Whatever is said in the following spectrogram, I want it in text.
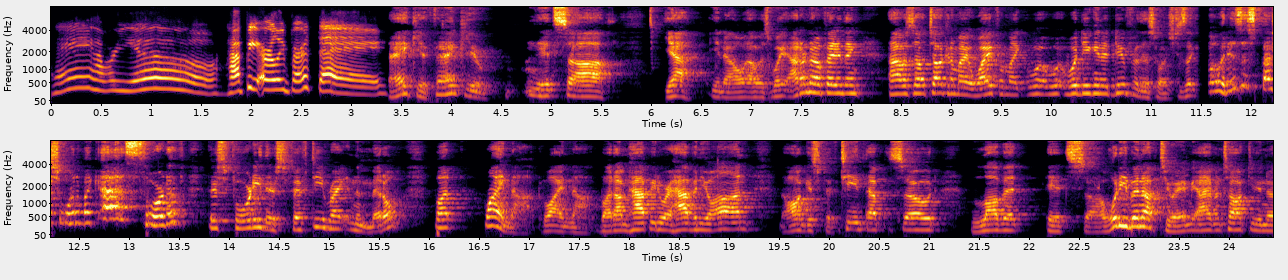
Hey, how are you? Happy early birthday. Thank you. Thank you. It's uh Yeah, you know, I was wait. I don't know if anything. I was talking to my wife. I'm like, what, what are you going to do for this one? She's like, oh, it is a special one. I'm like, ah, sort of. There's 40, there's 50 right in the middle, but why not? Why not? But I'm happy to having you on the August 15th episode. Love it. It's uh, what have you been up to, Amy? I haven't talked to you in a,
